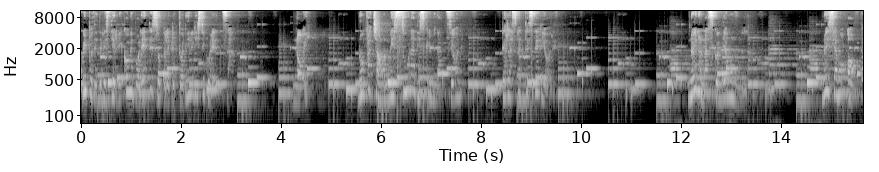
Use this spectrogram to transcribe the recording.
Qui potete vestirvi come volete sotto le pettorine di sicurezza. Noi non facciamo nessuna discriminazione per l'aspetto esteriore. Noi non nascondiamo nulla. Noi siamo ovvi,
